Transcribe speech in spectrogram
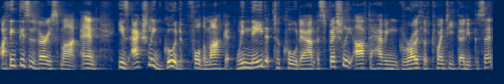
I think this is very smart and is actually good for the market. We need it to cool down, especially after having growth of 20, 30%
